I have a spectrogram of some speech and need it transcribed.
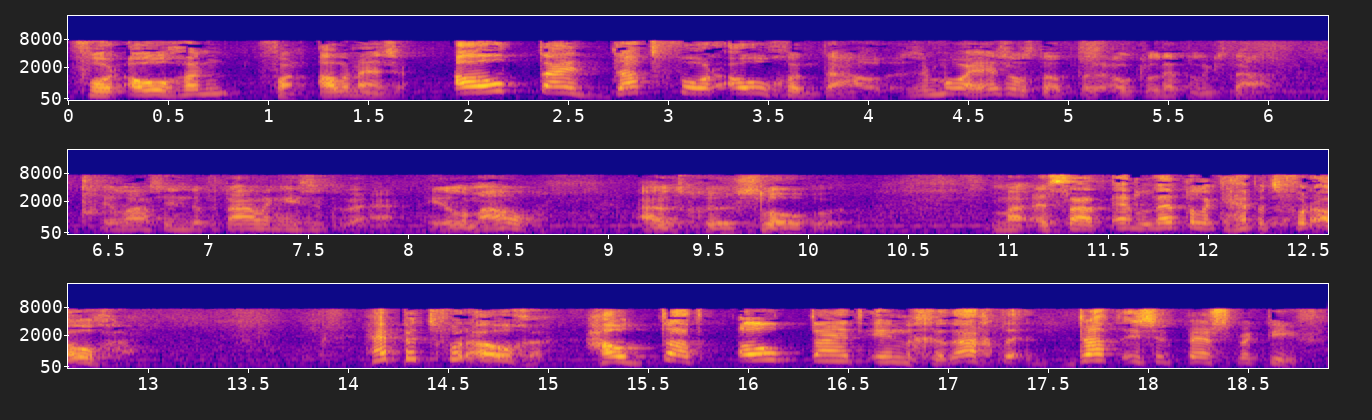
voor ogen van alle mensen. Altijd dat voor ogen te houden. Dat is mooi, hè, zoals dat er ook letterlijk staat. Helaas in de vertaling is het helemaal uitgeslopen. Maar het staat echt letterlijk: heb het voor ogen. Heb het voor ogen. Houd dat altijd in gedachten. Dat is het perspectief.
